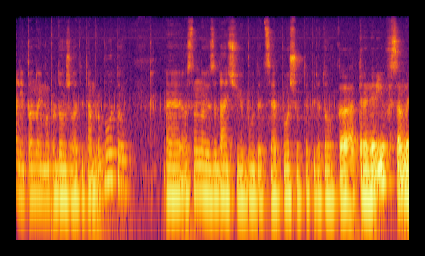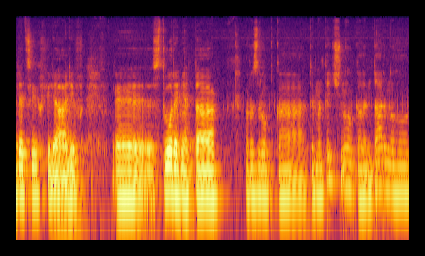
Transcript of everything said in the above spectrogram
Надалі плануємо продовжувати там роботу. Е, Основною задачею буде це пошук та підготовка тренерів саме для цих філіалів, е, створення та розробка тематичного, календарного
